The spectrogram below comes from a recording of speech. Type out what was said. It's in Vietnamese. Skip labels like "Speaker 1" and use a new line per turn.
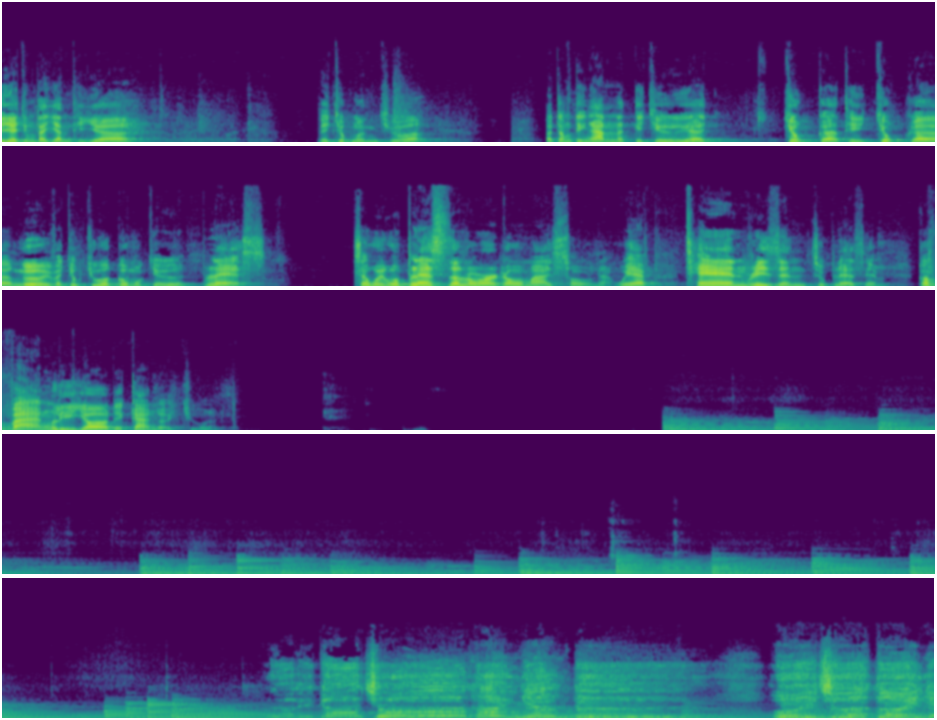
Bây giờ chúng ta dành thì giờ để chúc mừng Chúa. Ở trong tiếng Anh cái chữ ờ, chúc ờ, thì chúc ờ, người và chúc Chúa cùng một chữ bless. So we will bless the Lord, oh my soul now. We have ten reasons to bless him. Có vạn lý do để ca ngợi Chúa.
Chúa tôi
